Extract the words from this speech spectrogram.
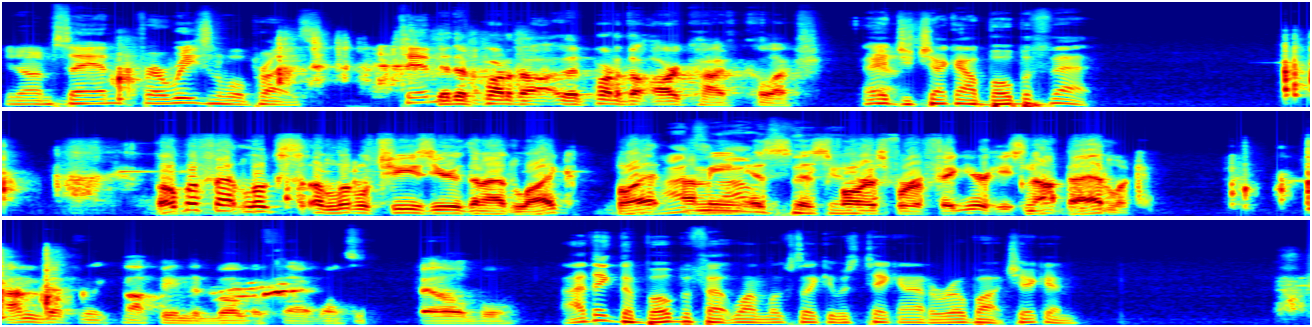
You know what I'm saying? For a reasonable price. Tim, Yeah, they're part of the they're part of the archive collection. Hey, did you check out Boba Fett? Boba Fett looks a little cheesier than I'd like, but That's I mean, I as, as far as for a figure, he's not bad looking. I'm definitely copying the Boba Fett once it's available. I think the Boba Fett one looks like it was taken out of Robot Chicken.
